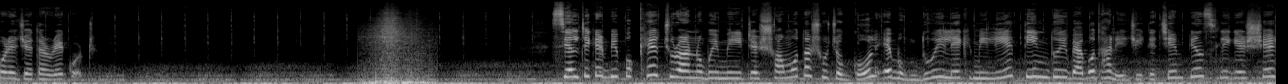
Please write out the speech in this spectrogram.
করে জেতার রেকর্ড। সেল্টিকের বিপক্ষে চুরানব্বই মিনিটের সমতাসূচক গোল এবং দুই লেগ মিলিয়ে তিন দুই ব্যবধানে জিতে চ্যাম্পিয়ন্স লিগের শেষ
